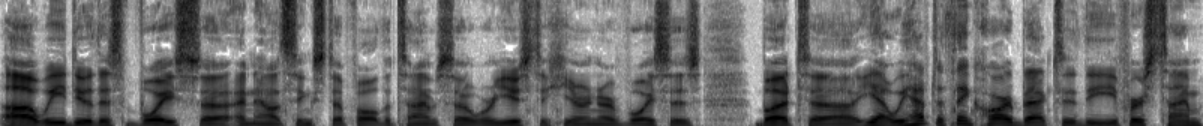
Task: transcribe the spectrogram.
uh, we do this voice uh, announcing stuff all the time, so we're used to hearing our voices. But uh, yeah, we have to think hard back to the first time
